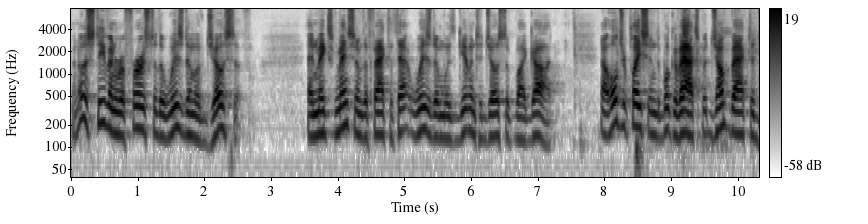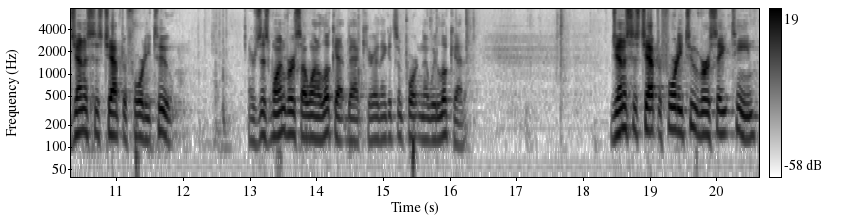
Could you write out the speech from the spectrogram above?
Now, notice Stephen refers to the wisdom of Joseph and makes mention of the fact that that wisdom was given to Joseph by God. Now hold your place in the book of Acts, but jump back to Genesis chapter 42. There's just one verse I want to look at back here. I think it's important that we look at it. Genesis chapter 42, verse 18.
